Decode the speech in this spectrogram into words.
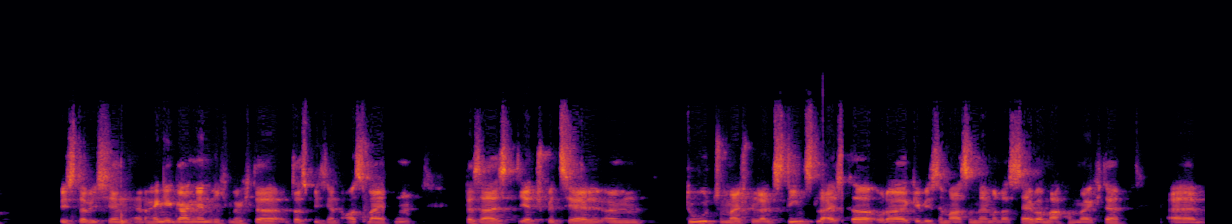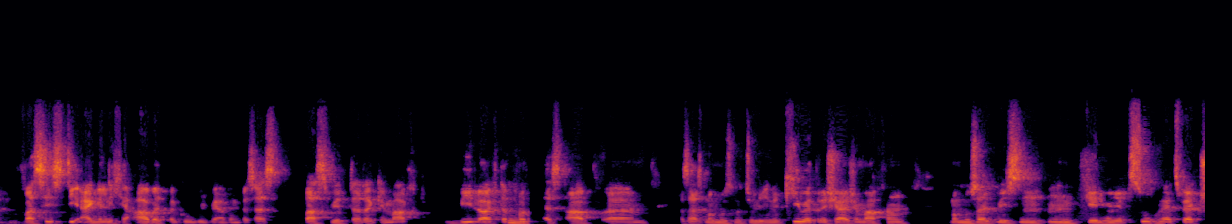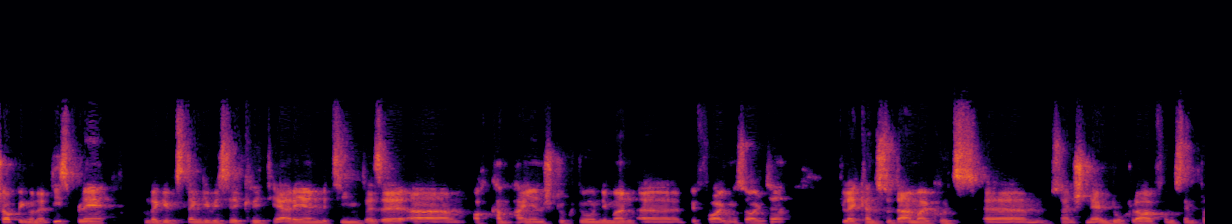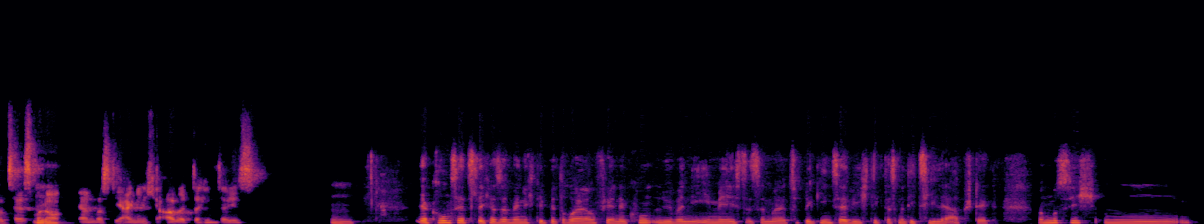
bist da ein bisschen reingegangen, ich möchte das ein bisschen ausweiten. Das heißt, jetzt speziell ähm, du zum Beispiel als Dienstleister oder gewissermaßen, wenn man das selber machen möchte, äh, was ist die eigentliche Arbeit bei Google-Werbung? Das heißt, was wird da, da gemacht, wie läuft der mhm. Prozess ab. Ähm, das heißt, man muss natürlich eine Keyword-Recherche machen. Man muss halt wissen, hm, geht man jetzt Suchnetzwerk, Shopping oder Display? Und da gibt es dann gewisse Kriterien beziehungsweise äh, auch Kampagnenstrukturen, die man äh, befolgen sollte. Vielleicht kannst du da mal kurz ähm, so einen Schnelldurchlauf uns den Prozess mal mhm. aufklären, was die eigentliche Arbeit dahinter ist. Mhm. Ja, grundsätzlich, also wenn ich die Betreuung für einen Kunden übernehme, ist es einmal zu Beginn sehr wichtig, dass man die Ziele absteckt. Man muss sich mh, hm,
